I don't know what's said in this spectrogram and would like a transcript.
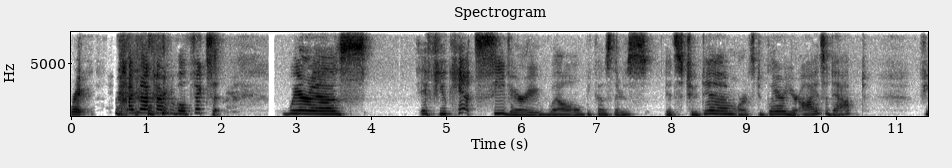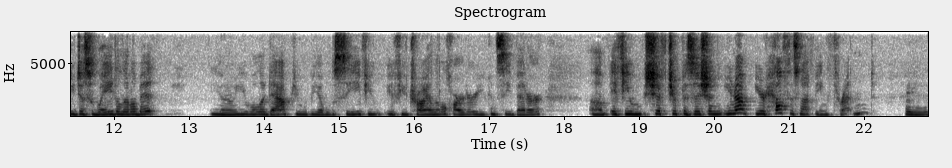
Right. I'm not comfortable, fix it. Whereas if you can't see very well because there's it's too dim or it's too glary, your eyes adapt. If you just wait a little bit, you know, you will adapt. You will be able to see. If you if you try a little harder, you can see better. Um, if you shift your position, you know your health is not being threatened, Mm-hmm.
